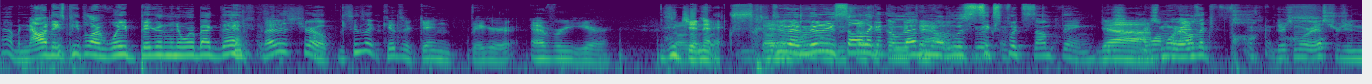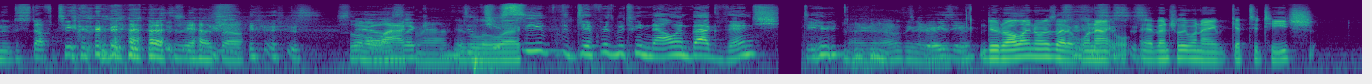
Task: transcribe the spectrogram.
yeah, but nowadays people are way bigger than they were back then. That is true. It seems like kids are getting bigger every year. Genetics. It's all Dude, I literally saw stuff like an 11 year old who was six foot something. Yeah. At There's more I was like, fuck. There's more estrogen in the stuff too. Yeah, so- It's a little Yeah, I whack, like, man. It's a Don't little you whack. see the difference between now and back then? Shit, dude. I don't know. I don't think It's crazy. Dude, all I know is that when I eventually when I get to teach,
